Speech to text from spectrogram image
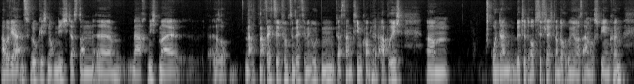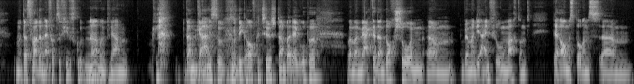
Aber wir hatten es wirklich noch nicht, dass dann ähm, nach nicht mal, also nach, nach 16, 15, 16 Minuten, dass dann ein Team komplett abbricht. Ähm, und dann bittet, ob sie vielleicht dann doch irgendwie was anderes spielen können. Und das war dann einfach zu viel des Guten, ne? Und wir haben dann gar nicht so, so dick aufgetischt dann bei der Gruppe, weil man merkte dann doch schon, ähm, wenn man die Einführung macht und der Raum ist bei uns, ähm,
